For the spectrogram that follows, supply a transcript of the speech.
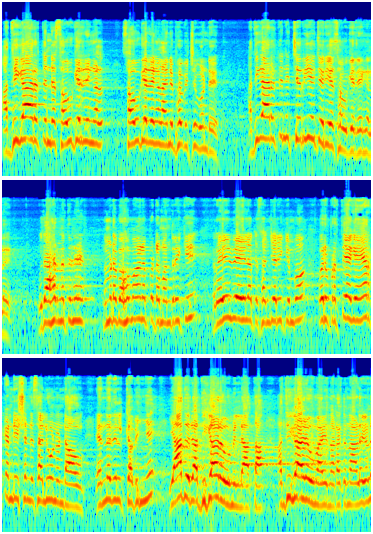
അധികാരത്തിന്റെ സൗകര്യങ്ങൾ സൗകര്യങ്ങൾ അനുഭവിച്ചുകൊണ്ട് അധികാരത്തിന്റെ ചെറിയ ചെറിയ സൗകര്യങ്ങൾ ഉദാഹരണത്തിന് നമ്മുടെ ബഹുമാനപ്പെട്ട മന്ത്രിക്ക് റെയിൽവേയിലൊക്കെ സഞ്ചരിക്കുമ്പോൾ ഒരു പ്രത്യേക എയർ കണ്ടീഷൻഡ് സലൂൺ ഉണ്ടാവും. എന്നതിൽ കവിഞ്ഞ് യാതൊരു അധികാരവുമില്ലാത്ത അധികാരവുമായി നടക്കുന്ന ആളുകൾ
